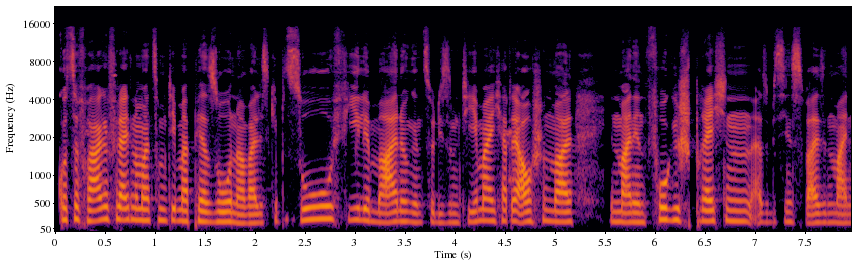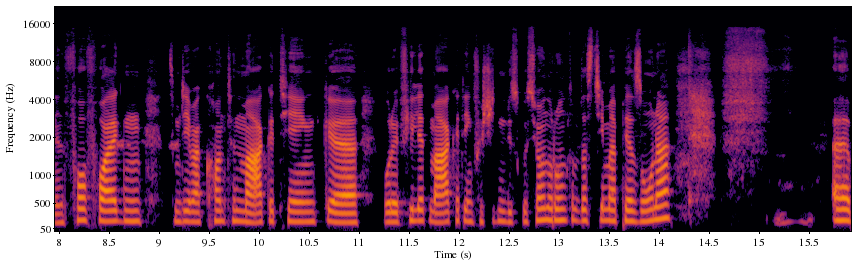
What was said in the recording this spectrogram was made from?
Kurze Frage vielleicht nochmal zum Thema Persona, weil es gibt so viele Meinungen zu diesem Thema. Ich hatte auch schon mal in meinen Vorgesprächen, also beziehungsweise in meinen Vorfolgen zum Thema Content Marketing äh, oder Affiliate Marketing verschiedene Diskussionen rund um das Thema Persona. Äh,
